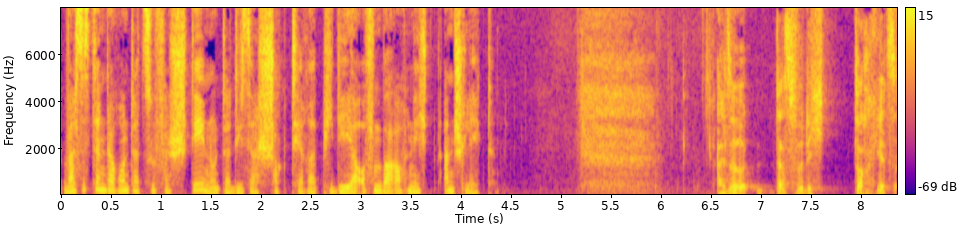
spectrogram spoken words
Was ist denn darunter zu verstehen unter dieser Schocktherapie, die ja offenbar auch nicht anschlägt? Also das würde ich doch jetzt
